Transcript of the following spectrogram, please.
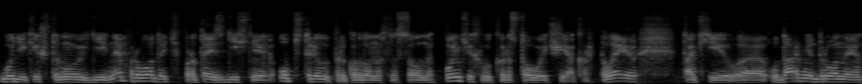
будь-яких штурмових дій не проводить, проте здійснює обстріли прикордонних населених пунктів, використовуючи як артилерію, так і е, ударні дрони.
